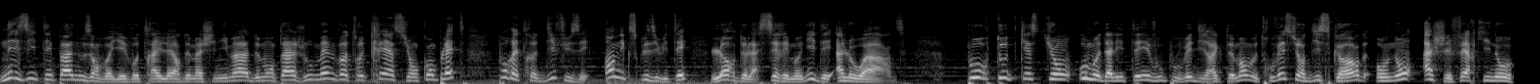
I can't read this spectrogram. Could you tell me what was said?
n'hésitez pas à nous envoyer vos trailers de machinima, de montage ou même votre création complète pour être diffusée en exclusivité lors de la cérémonie des Halo Awards. Pour toute question ou modalité, vous pouvez directement me trouver sur Discord au nom HFR Kino.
